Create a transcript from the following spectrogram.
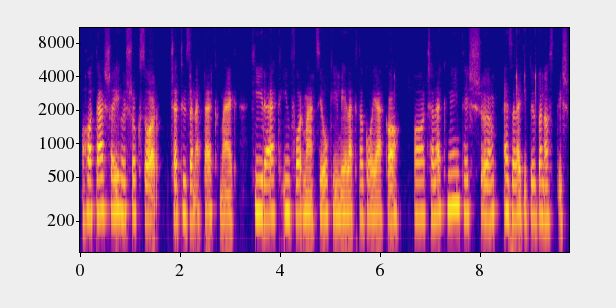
a hatásai, hogy sokszor csetüzenetek, meg hírek, információk, e-mailek tagolják a, a cselekményt, és ezzel egy időben azt is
